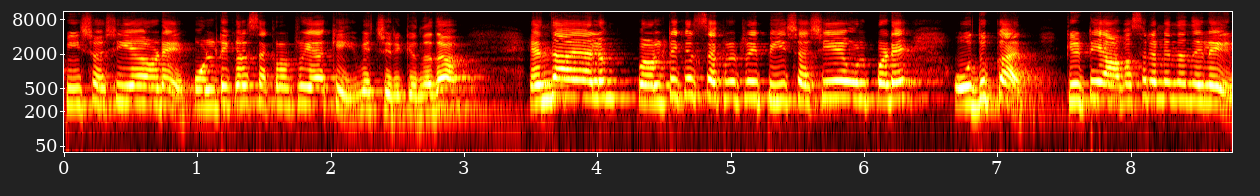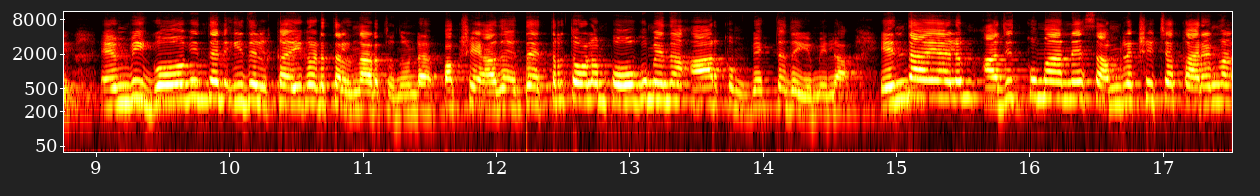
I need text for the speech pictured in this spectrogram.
പി ശശിയെ അവിടെ പൊളിറ്റിക്കൽ സെക്രട്ടറിയാക്കി വെച്ചിരിക്കുന്നത്. എന്തായാലും പൊളിറ്റിക്കൽ സെക്രട്ടറി പി ശശിയെ ഉൾപ്പെടെ ഒതുക്കാൻ കിട്ടിയ അവസരം എന്ന നിലയിൽ എം വി ഗോവിന്ദൻ ഇതിൽ കൈകടത്തൽ നടത്തുന്നുണ്ട്. പക്ഷേ അത് എത്രത്തോളം പോകുമെന്ന് ആർക്കും വ്യക്തതയുമില്ല. എന്തായാലും അജിത് കുമാറിനെ സംരക്ഷിച്ച കരങ്ങൾ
